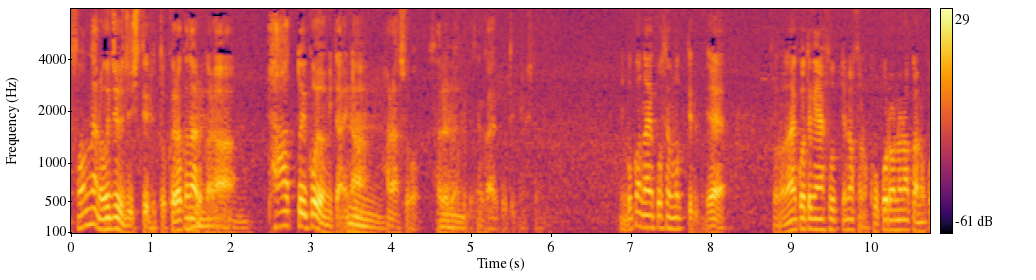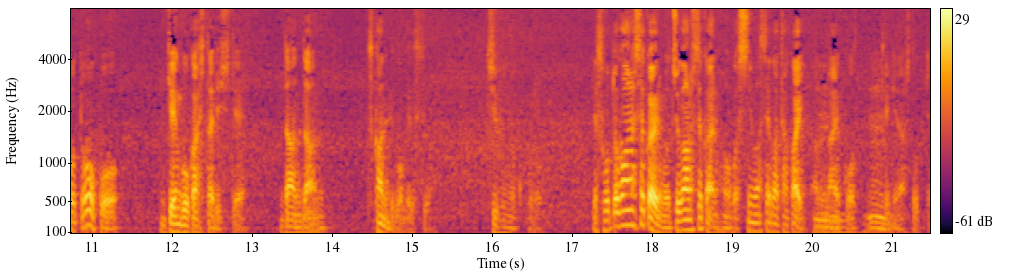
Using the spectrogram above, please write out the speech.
そんなのうじうじしてると暗くなるから、うん。パーッと行こうよみたいなうん。話をされるわけですね、外交的な人に。で僕は内向性持ってるんでその内向的な人っていうのはその心の中のことをこう言語化したりしてだんだん掴んでいくわけですよ。自分の心をで外側の世界よりも内側の世界の方が親和性が高い。あのうん。内向的な人って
